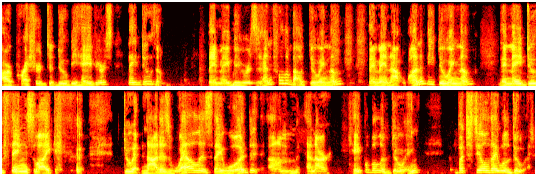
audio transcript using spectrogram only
are pressured to do behaviors, they do them. They may be resentful about doing them. They may not want to be doing them. They may do things like do it not as well as they would um, and are capable of doing, but still they will do it.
